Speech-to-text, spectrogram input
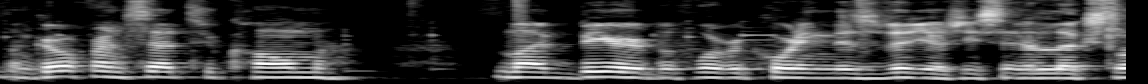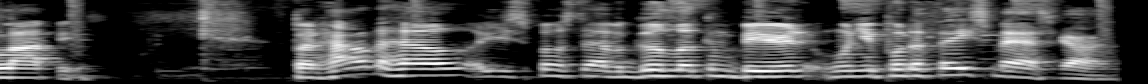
My girlfriend said to comb my beard before recording this video. She said it looks sloppy. But how the hell are you supposed to have a good looking beard when you put a face mask on?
